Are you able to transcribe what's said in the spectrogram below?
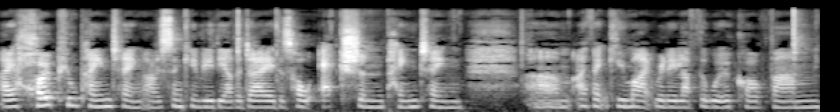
I hope you're painting. I was thinking of you the other day, this whole action painting. Um, I think you might really love the work of um,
